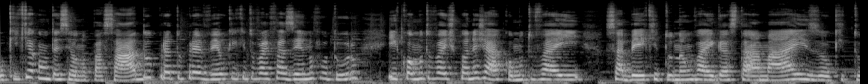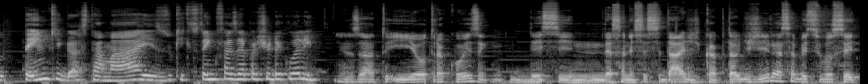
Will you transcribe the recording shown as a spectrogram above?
o que, que aconteceu no passado para tu prever o que, que tu vai fazer no futuro e como tu vai te planejar, como tu vai saber que tu não vai gastar mais ou que tu tem que gastar mais, o que, que tu tem que fazer a partir daquilo ali. Exato. E outra coisa desse, dessa necessidade de capital de giro é saber se você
